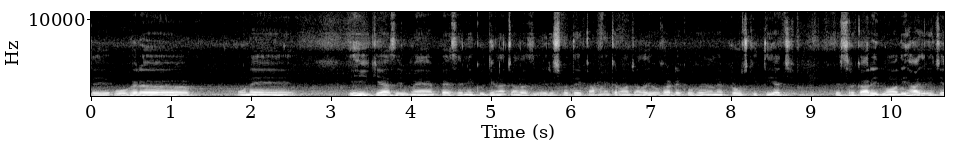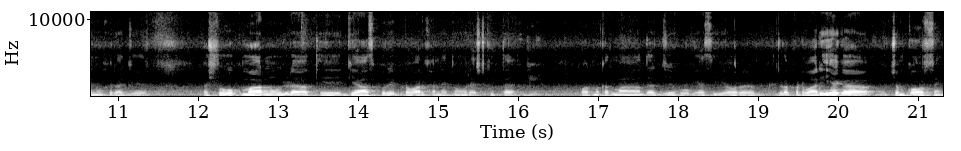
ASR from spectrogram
ਤੇ ਉਹ ਫਿਰ ਉਹਨੇ ਇਹੀ ਕਿਹਾ ਸੀ ਮੈਂ ਪੈਸੇ ਨਹੀਂ ਕੋਈ ਦੇਣਾ ਚਾਹੁੰਦਾ ਸੀ ਰਿਸ਼ਵਤ ਦੇ ਕੰਮ ਨਹੀਂ ਕਰਵਾਉਣਾ ਚਾਹੁੰਦਾ ਸੀ ਉਹ ਸਾਡੇ ਕੋਲ ਫਿਰ ਉਹਨੇ ਅਪਰੋਚ ਕੀਤੀ ਅੱਜ। ਤੇ ਸਰਕਾਰੀ ਗਵਾਹਾਂ ਦੀ ਹਾਜ਼ਰੀ 'ਚ ਇਹਨੂੰ ਫਿਰ ਅੱਜ ਅਸ਼ੋਕ ਕੁਮਾਰ ਨੂੰ ਜਿਹੜਾ ਉੱਥੇ ਗਿਆਸਪੁਰੇ ਪਟਵਾਰਖਾਨੇ ਤੋਂ ਅਰੈਸਟ ਕੀਤਾ। ਜੀ। ਔਰ ਮੁਕੱਦਮਾ ਦਰਜ ਹੋ ਗਿਆ ਸੀ ਔਰ ਜਿਹੜਾ ਪਟਵਾਰੀ ਹੈਗਾ ਚਮਕੌਰ ਸਿੰਘ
